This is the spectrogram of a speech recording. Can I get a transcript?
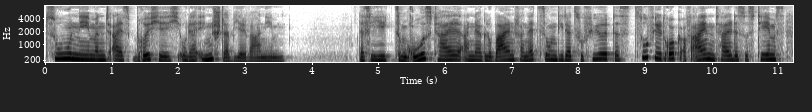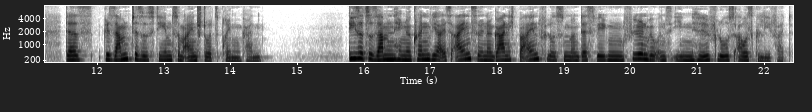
zunehmend als brüchig oder instabil wahrnehmen. Das liegt zum Großteil an der globalen Vernetzung, die dazu führt, dass zu viel Druck auf einen Teil des Systems das gesamte System zum Einsturz bringen kann. Diese Zusammenhänge können wir als Einzelne gar nicht beeinflussen und deswegen fühlen wir uns ihnen hilflos ausgeliefert.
